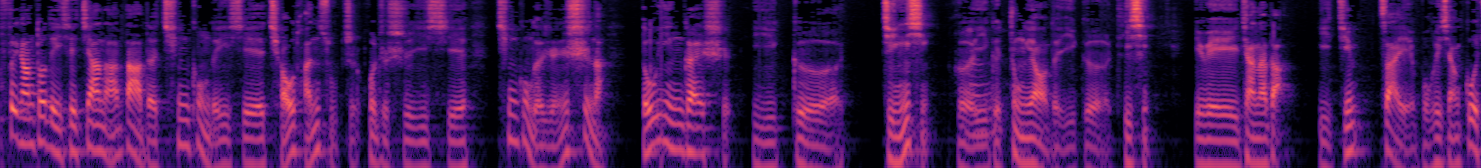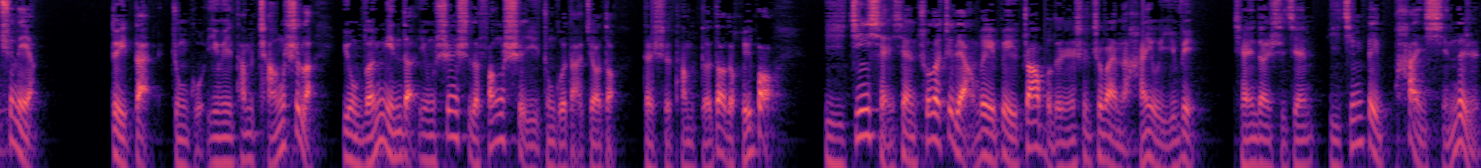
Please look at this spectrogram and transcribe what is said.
非常多的一些加拿大的亲共的一些侨团组织或者是一些亲共的人士呢，都应该是一个警醒和一个重要的一个提醒，因为加拿大已经再也不会像过去那样对待中国，因为他们尝试了用文明的、用绅士的方式与中国打交道。但是他们得到的回报，已经显现，除了这两位被抓捕的人士之外呢，还有一位前一段时间已经被判刑的人，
